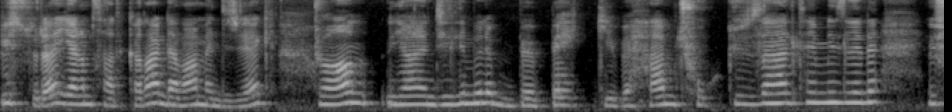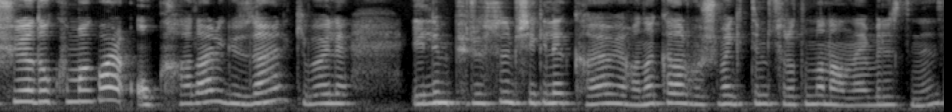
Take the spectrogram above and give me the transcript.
bir süre yarım saat kadar devam edecek. Şu an yani cildim böyle bebek gibi hem çok güzel temizledi. Ya Şuraya dokunmak var o kadar güzel ki böyle elim pürüzsüz bir şekilde kayıyor ve ne kadar hoşuma gittiğimi suratımdan anlayabilirsiniz.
